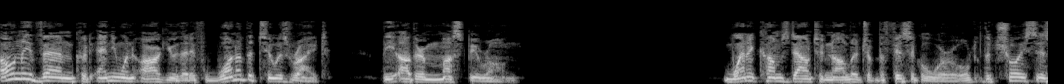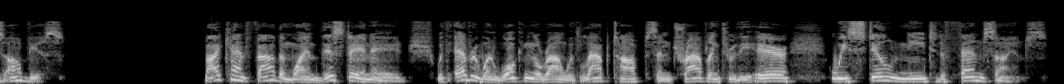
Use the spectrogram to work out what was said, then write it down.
Only then could anyone argue that if one of the two is right, the other must be wrong. When it comes down to knowledge of the physical world, the choice is obvious. I can't fathom why in this day and age, with everyone walking around with laptops and traveling through the air, we still need to defend science.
